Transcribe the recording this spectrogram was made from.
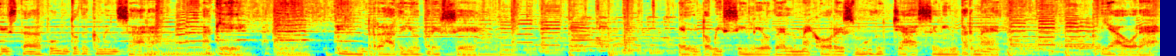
Está a punto de comenzar aquí en Radio 13. El domicilio del mejor smooth jazz en Internet. Y ahora,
